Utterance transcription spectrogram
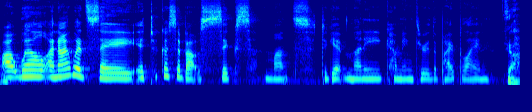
Uh, well, and I would say it took us about six months to get money coming through the pipeline. yeah.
